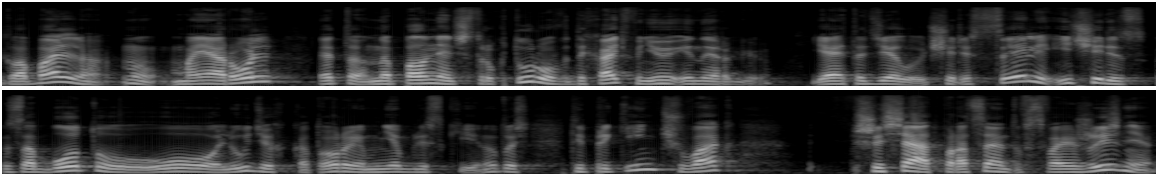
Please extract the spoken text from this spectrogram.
глобально, ну, моя роль — это наполнять структуру, вдыхать в нее энергию. Я это делаю через цели и через заботу о людях, которые мне близки. Ну, то есть ты прикинь, чувак 60% своей жизни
